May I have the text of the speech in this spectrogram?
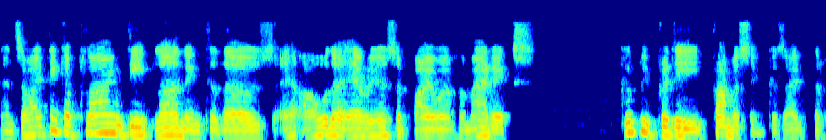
And so I think applying deep learning to those eh, older areas of bioinformatics could be pretty promising because the,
